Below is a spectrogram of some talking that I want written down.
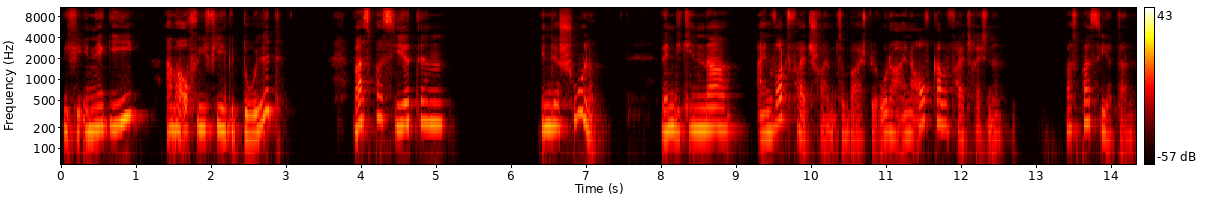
Wie viel Energie? Aber auch wie viel Geduld? Was passiert denn in der Schule? Wenn die Kinder ein Wort falsch schreiben zum Beispiel oder eine Aufgabe falsch rechnen. Was passiert dann?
